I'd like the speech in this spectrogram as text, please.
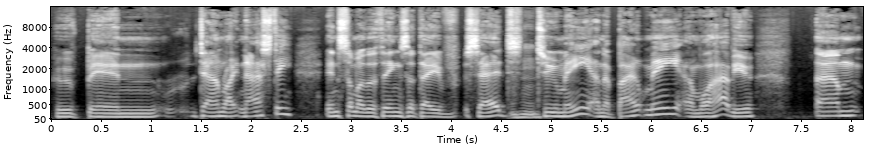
who've been downright nasty in some of the things that they've said to me and about me and what have you. Um,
